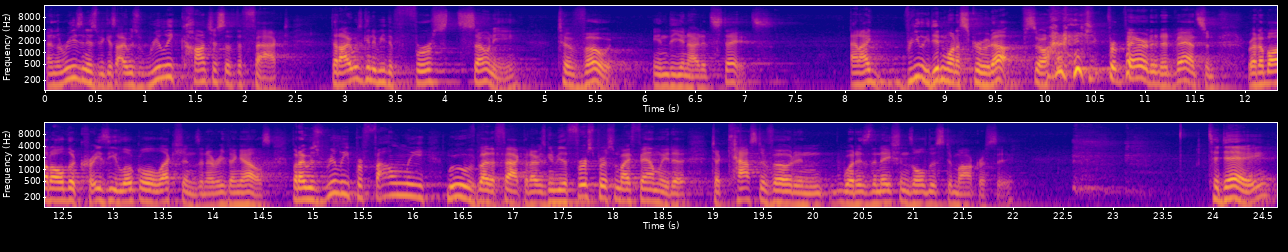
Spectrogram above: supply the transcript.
And the reason is because I was really conscious of the fact that I was going to be the first Soni to vote in the United States. And I really didn't want to screw it up, so I prepared in advance and read about all the crazy local elections and everything else. But I was really profoundly moved by the fact that I was going to be the first person in my family to, to cast a vote in what is the nation's oldest democracy. Today,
